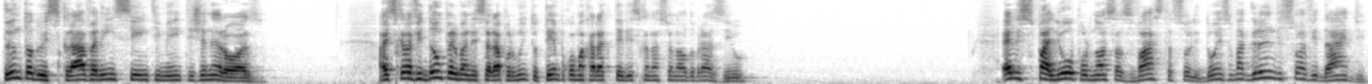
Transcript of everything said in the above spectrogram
tanto a do escravo era inscientemente generosa. A escravidão permanecerá por muito tempo como a característica nacional do Brasil. Ela espalhou por nossas vastas solidões uma grande suavidade.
